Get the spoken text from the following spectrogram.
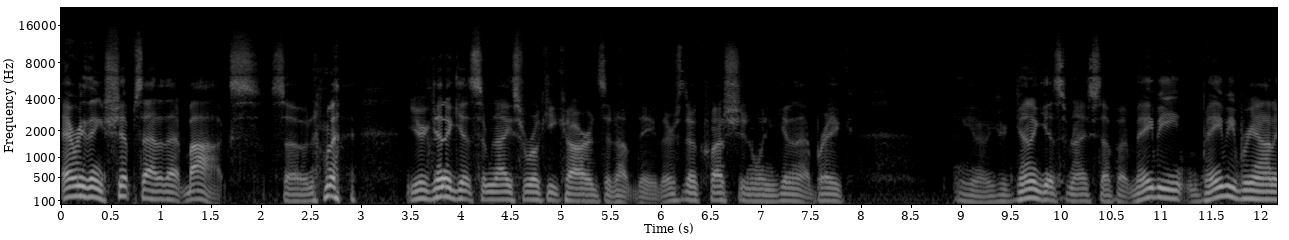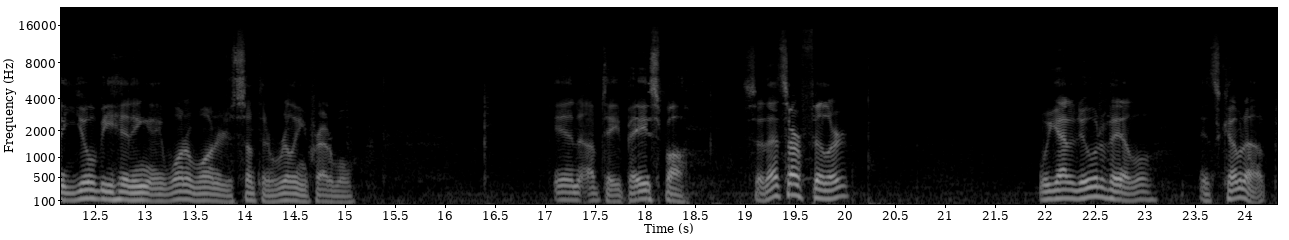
Everything ships out of that box. So you're going to get some nice rookie cards in update. There's no question when you get in that break you know you're gonna get some nice stuff but maybe maybe brianna you'll be hitting a one on one or just something really incredible in update baseball so that's our filler we got a new one available it's coming up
